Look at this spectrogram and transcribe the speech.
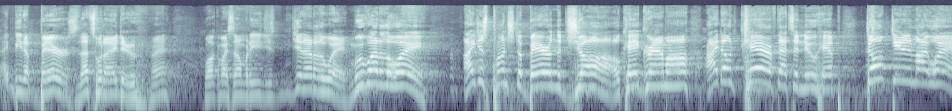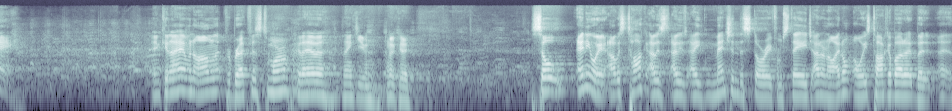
I beat up bears, that's what I do, right? Walking by somebody, just get out of the way, move out of the way. I just punched a bear in the jaw, okay, Grandma? I don't care if that's a new hip. Don't get in my way. And can I have an omelet for breakfast tomorrow? Could I have a? Thank you. Okay. So anyway, I was talking. I was, I was. I mentioned this story from stage. I don't know. I don't always talk about it, but uh,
